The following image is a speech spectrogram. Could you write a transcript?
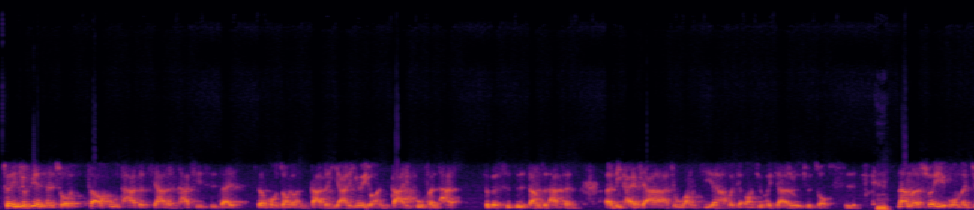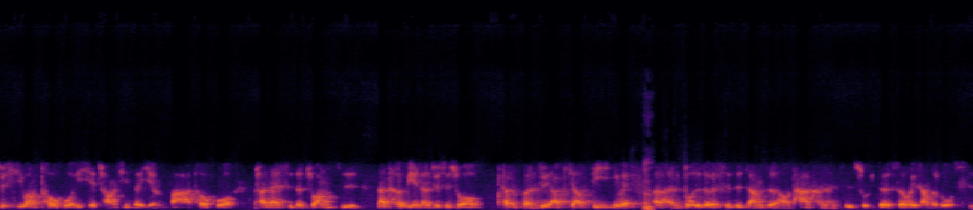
所以就变成说照顾他的家人，他其实在生活中有很大的压力，因为有很大一部分他这个失智长者他可能呃离开家啊就忘记啊回家忘记回家的路就走失。嗯，那么所以我们就希望透过一些创新的研发，透过穿戴式的装置，那特别呢就是说。成本就要比较低，因为呃很多的这个失智长者哈，他可能是属于这个社会上的弱势。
